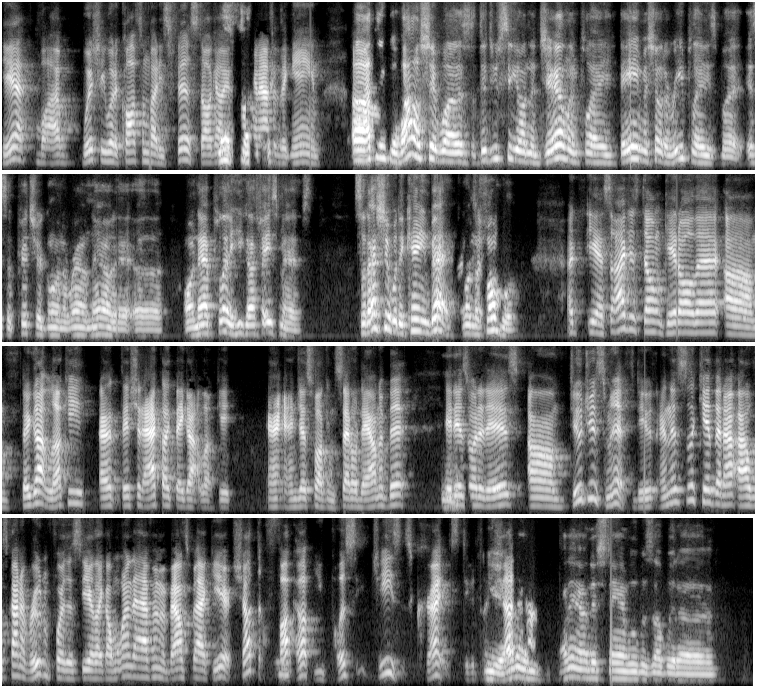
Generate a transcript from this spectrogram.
Yeah, well, I wish he would have caught somebody's fist, dog. How he's talking after the game. Uh, I Um, think the wild shit was, did you see on the Jalen play? They didn't even show the replays, but it's a picture going around now that uh on that play he got face masked. So that shit would have came back on the fumble. I, yeah, so I just don't get all that. Um, they got lucky. Uh, they should act like they got lucky and, and just fucking settle down a bit. It is what it is. Um, Juju Smith, dude, and this is a kid that I, I was kind of rooting for this year. Like I wanted to have him a bounce back year. Shut the fuck up, you pussy! Jesus Christ, dude. Like, Yeah, I didn't, I didn't understand what was up with uh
